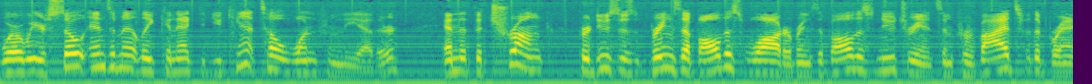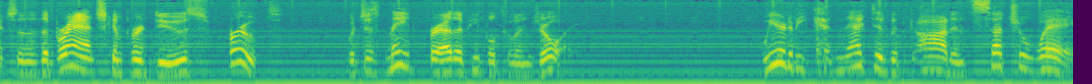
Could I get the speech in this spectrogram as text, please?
where we are so intimately connected you can't tell one from the other, and that the trunk produces brings up all this water, brings up all this nutrients and provides for the branch so that the branch can produce fruit which is made for other people to enjoy. We are to be connected with God in such a way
